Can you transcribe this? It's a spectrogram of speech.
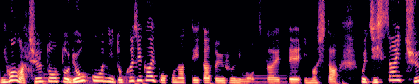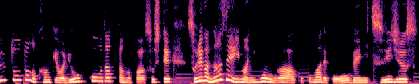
日本は中東と良好に独自外交を行っていたというふうにも伝えていました。これ実際中東との関係は良好だったのか、そしてそれがなぜ今日本がここまでこう欧米に追従す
